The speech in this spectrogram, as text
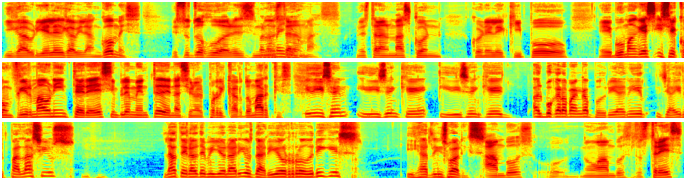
y Gabriel el Gavilán Gómez. Estos dos jugadores no estarán más. No estarán más con, con el equipo eh, bumangués y se confirma un interés simplemente de Nacional por Ricardo Márquez. Y dicen, y dicen que, y dicen que al Bucaramanga podrían ir Jair Palacios, lateral de Millonarios Darío Rodríguez y Harlin Suárez. Ambos, o no ambos, los tres,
